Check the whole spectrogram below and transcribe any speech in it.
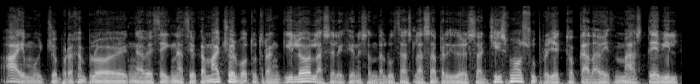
Hay mucho, por ejemplo, en ABC Ignacio Camacho, el voto tranquilo, las elecciones andaluzas las ha perdido el sanchismo, su proyecto cada vez más débil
